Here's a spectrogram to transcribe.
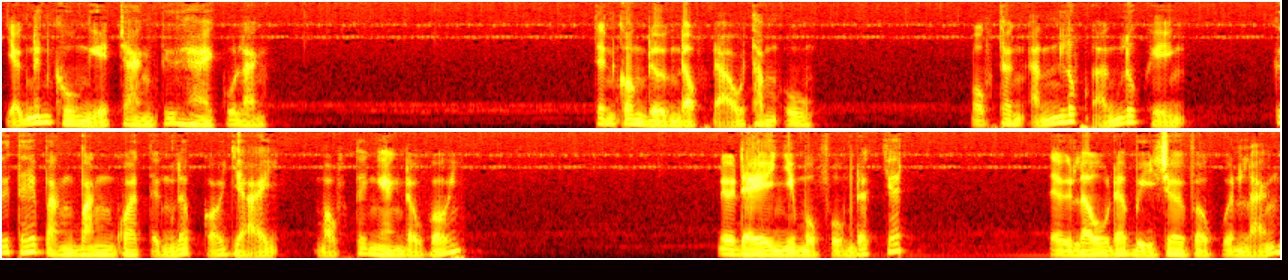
Dẫn đến khu nghĩa trang thứ hai của làng. Trên con đường độc đạo thâm u một thân ảnh lúc ẩn lúc hiện, Cứ thế băng băng qua từng lớp cỏ dại, Mọc tới ngang đầu gối. Nơi đây như một vùng đất chết, Từ lâu đã bị rơi vào quên lãng.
